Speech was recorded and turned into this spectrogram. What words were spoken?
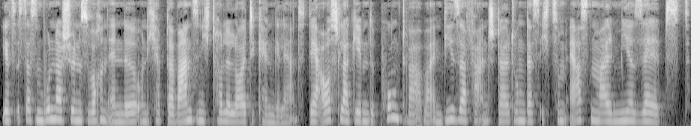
Jetzt ist das ein wunderschönes Wochenende und ich habe da wahnsinnig tolle Leute kennengelernt. Der ausschlaggebende Punkt war aber in dieser Veranstaltung, dass ich zum ersten Mal mir selbst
